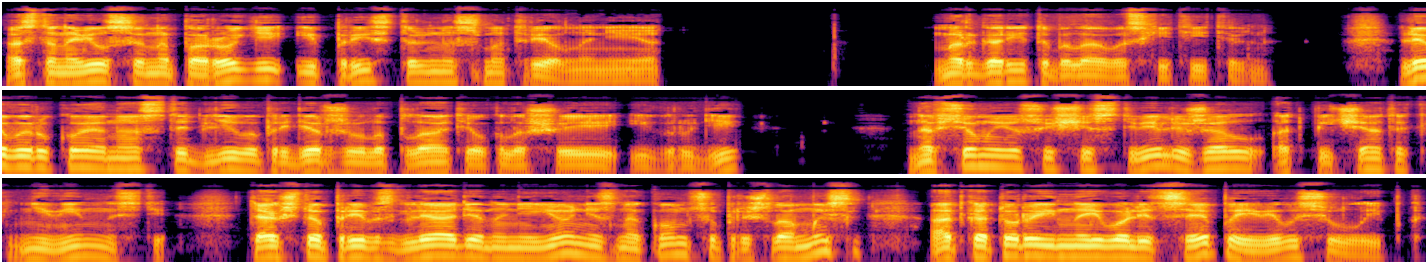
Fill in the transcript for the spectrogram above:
остановился на пороге и пристально смотрел на нее. Маргарита была восхитительна. Левой рукой она стыдливо придерживала платье около шеи и груди. На всем ее существе лежал отпечаток невинности, так что при взгляде на нее незнакомцу пришла мысль, от которой на его лице появилась улыбка.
